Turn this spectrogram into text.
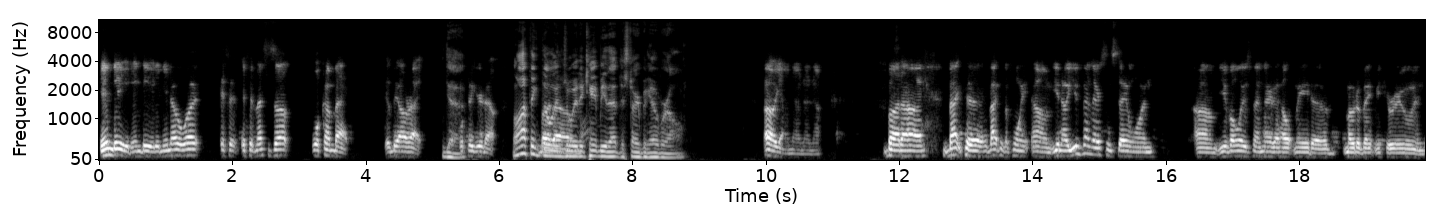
Indeed, indeed. And you know what? If it if it messes up, we'll come back. It'll be all right. Yeah. We'll figure it out. Well, I think But, they'll enjoy it. um, It can't be that disturbing overall. Oh yeah, no, no, no. But uh, back to back to the point. Um, you know, you've been there since day one. Um, you've always been there to help me, to motivate me through, and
